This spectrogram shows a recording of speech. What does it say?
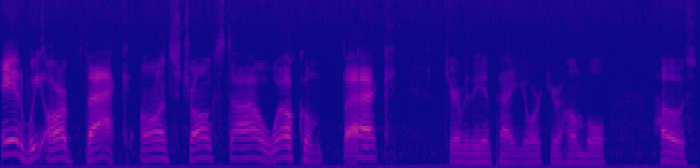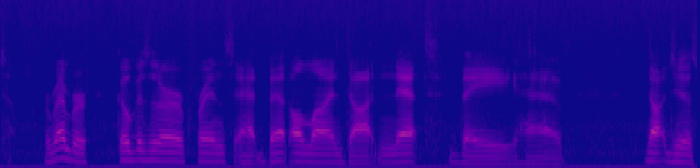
And we are back on Strong Style. Welcome back. Jeremy the Impact York, your humble host. Remember, go visit our friends at betonline.net. They have not just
